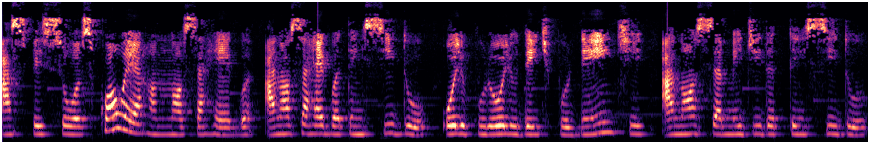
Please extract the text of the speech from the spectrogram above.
as pessoas qual é a nossa régua. A nossa régua tem sido olho por olho, dente por dente. A nossa medida tem sido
